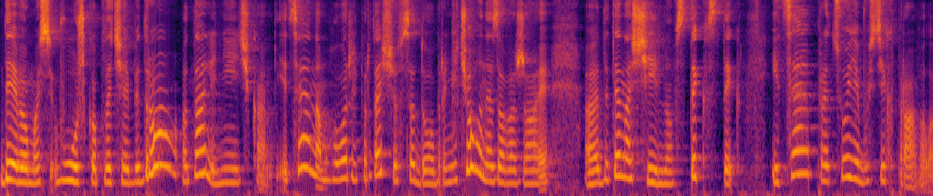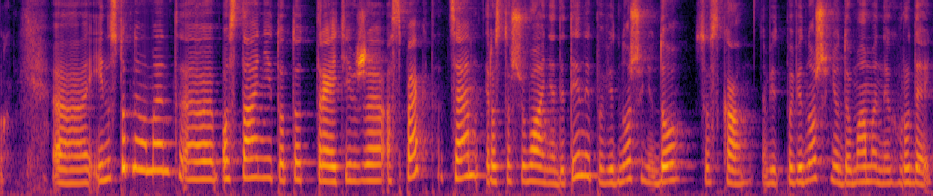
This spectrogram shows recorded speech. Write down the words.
дивимось вушко, плече, бідро, одна лінійка. І це нам говорить про те, що все добре, нічого не заважає. Е, Дитина щільно, встик-встик. І це працює в усіх правилах. Е, І наступний момент, е, останній, тобто третій вже аспект, це розташування дитини по відношенню до соска, по відношенню до маминих грудей.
